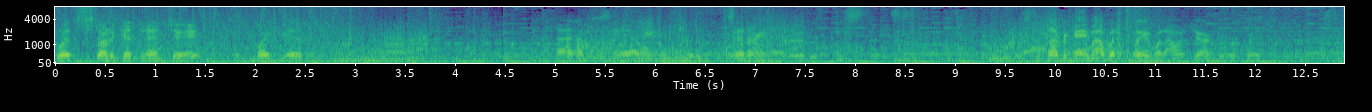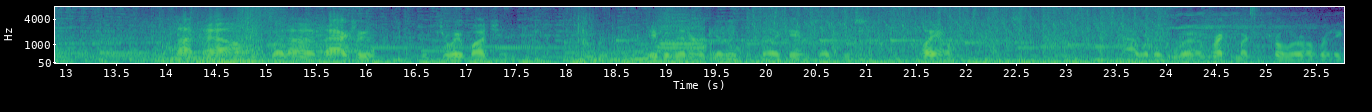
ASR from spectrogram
once started getting into it, it's quite good. I have to say, I mean, considering it's, it's, it's the type of game I would have played when I was younger, but not now. But I actually enjoy watching people that are good at uh, games such as play them. I would have uh, wrecked my controller already.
